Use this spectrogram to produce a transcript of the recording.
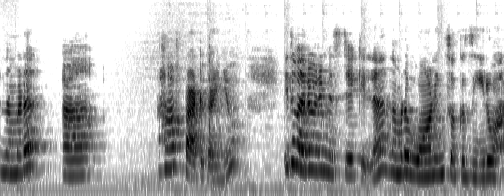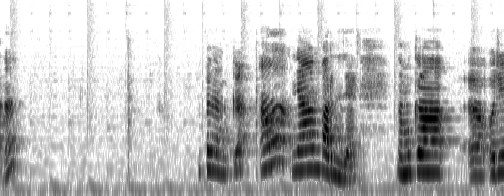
നമ്മുടെ ഹാഫ് പാർട്ട് കഴിഞ്ഞു. ഇതുവരെ ഒരു മിസ്റ്റേക്ക് ഇല്ല. നമ്മുടെ വാർണിംഗ്സ് ഒക്കെ സീറോ ആണ്. ഇപ്പൊ നമുക്ക് ആ ഞാൻ പറഞ്ഞില്ലേ നമുക്ക് ആ, ഒരു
